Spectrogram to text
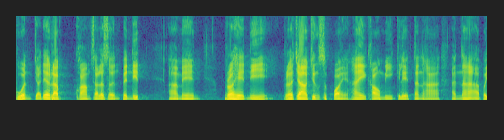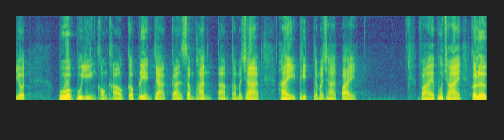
ควรจะได้รับความสรรเสริญเป็นนิดอาเมน เพราะเหตุนี้พระเจ้าจึงปล่อยให้เขามีกิเลสตัณหาอันน่าอาปยศพวกผู้หญิงของเขาก็เปลี่ยนจากการสัมพันธ์ตามธรรมชาติให้ผิดธรรมชาติไป ฝ่ายผู้ชายก็เลิก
